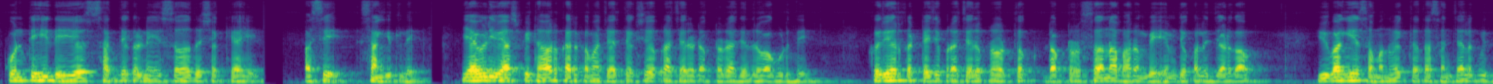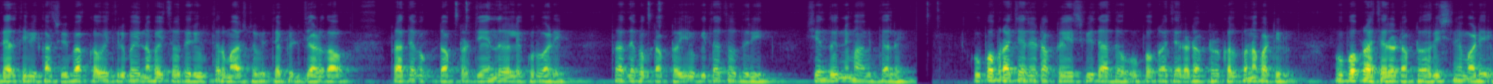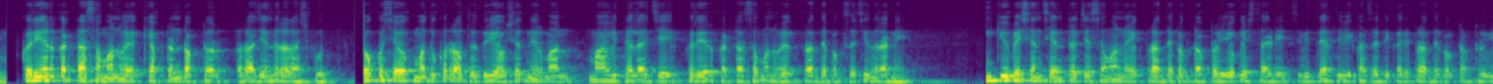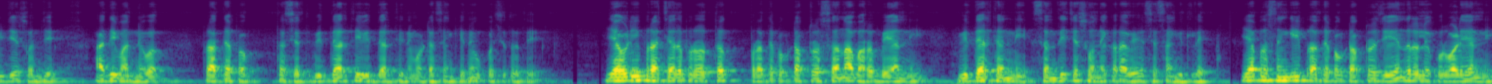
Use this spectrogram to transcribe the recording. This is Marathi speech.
कोणतेही ध्येय साध्य करणे सहज शक्य आहे असे सांगितले. यावेळी व्यासपीठावर कार्यक्रमाचे अध्यक्ष प्राचार्य डॉक्टर राजेंद्र वागुर्दे करिअर कट्ट्याचे प्राचार्य प्रवर्तक doctor Sana Bharambe M. J. College Jalgaon विभागीय समन्वयक तथा संचालक विद्यार्थी विकास विभाग कवयित्री बहिणाबाई चौधरी उत्तर महाराष्ट्र विद्यापीठ जळगाव प्राध्यापक डॉक्टर जयेंद्र लेकुरवाडे प्राध्यापक डॉक्टर योगिता चौधरी शेंदुर्णी महाविद्यालय. उपप्राचार्य डॉक्टर एस व्ही जाधव उपप्राचार्य डॉक्टर कल्पना पाटील उपप्राचार्य डॉक्टर हरीश नेमाडे करिअर कट्टा समन्वयक कॅप्टन डॉक्टर राजेंद्र राजपूत लोकसेवक मधुकरराव चौधरी औषध निर्माण महाविद्यालयाचे करिअर कट्टा समन्वयक प्राध्यापक सचिन राणे इन्क्युबेशन सेंटरचे समन्वयक प्राध्यापक डॉक्टर योगेश तायडे विद्यार्थी विकास अधिकारी प्राध्यापक डॉक्टर विजय सोंजे आदी मान्यवर प्राध्यापक तसेच विद्यार्थी विद्यार्थिनी मोठ्या संख्येने उपस्थित होते. यावेळी प्राचार्य प्रवर्तक प्राध्यापक डॉक्टर सना भारबे यांनी विद्यार्थ्यांनी संधीचे सोने करावे असे सांगितले. या प्रसंगी प्राध्यापक डॉक्टर जयेंद्र लेकुरवाडे यांनी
